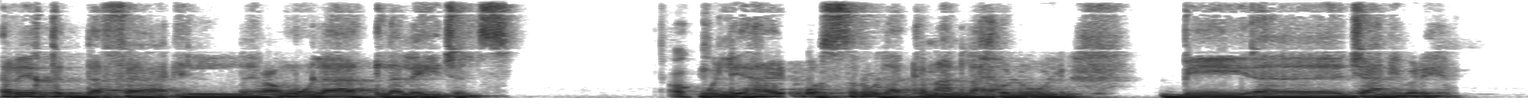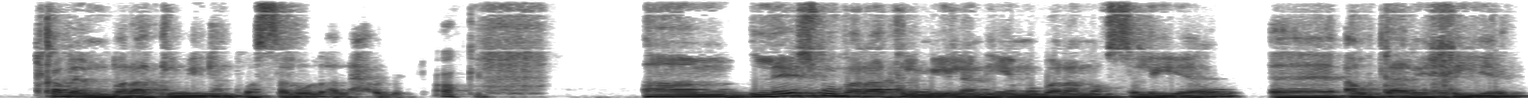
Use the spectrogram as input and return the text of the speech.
طريقة دفع العمولات لل agents واللي هاي وصلوا لها كمان لحلول بجانيوري آه، قبل مباراة الميلان توصلوا لها الحلول أوكي. أم ليش مباراة الميلان هي مباراة مفصلية آه، أو تاريخية؟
